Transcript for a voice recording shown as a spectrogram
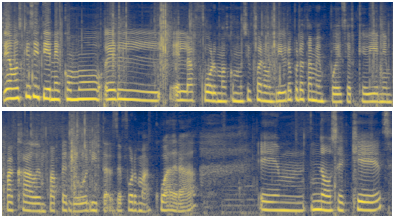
Digamos que sí tiene como el, la forma como si fuera un libro, pero también puede ser que viene empacado en papel de bolitas de forma cuadrada. Em, no sé qué es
